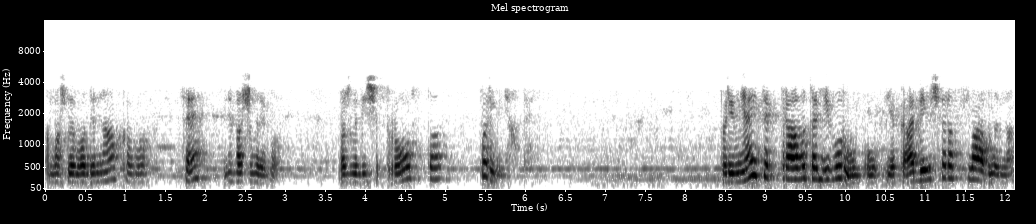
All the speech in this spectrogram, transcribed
а можливо одинаково. Це не важливо. Важливіше просто порівняти. Порівняйте праву та ліву руку, яка більше розслаблена.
